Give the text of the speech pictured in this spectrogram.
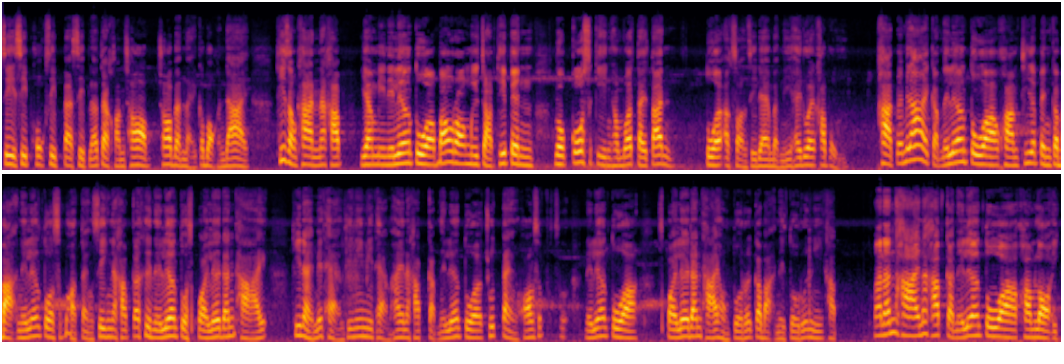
40 60 80 แล้วแต่ความชอบชอบแบบไหนก็บอกกันได้ ที่สำคัญนะครับ ยังมีในเรื่องตัวเบ้ารองมือจับที่เป็นโลโก้สกรีนคำว่าไททันตัวอักษรสีแดงแบบนี้ให้ด้วยครับผมขาดไปไม่ได้กับในเรื่องตัวความที่จะเป็นกระบะในเรื่องตัวสปอร์ตแต่งซิ่งนะครับก็คือในเรื่องตัวสปอยเลอร์ด้านท้าย ที่ไหนไม่แถมที่นี่มีแถมให้นะครับกับในเรื่องตัวชุดแต่งพร้อมในเรื่องตัวสปอยเลอร์ด้านท้ายของตัวรถกระบะในตัวรุ่นนี้ครับมาด้านท้ายนะครับกับในเรื่องตัวความหล่ออีก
